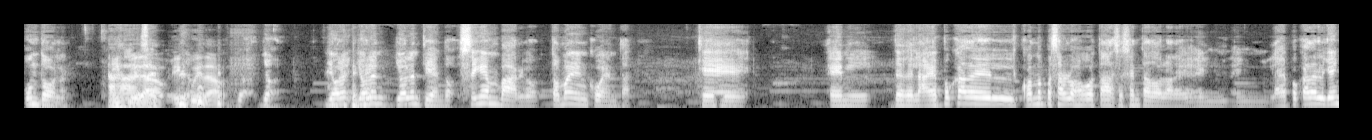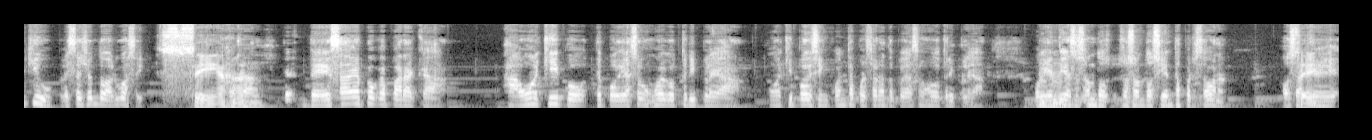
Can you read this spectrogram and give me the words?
un dólar. y cuidado, y cuidado. Yo, yo, yo, lo, entiendo. Sin embargo, tomen en cuenta que en, desde la época del cuando empezaron los juegos a 60 dólares en, la época del GameCube PlayStation 2 algo así sí ajá. de, esa época para acá a un equipo te podía hacer un juego triple A. Un equipo de 50 personas te podía hacer un juego triple A. Hoy en día esos son, son 200 personas. O sea que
